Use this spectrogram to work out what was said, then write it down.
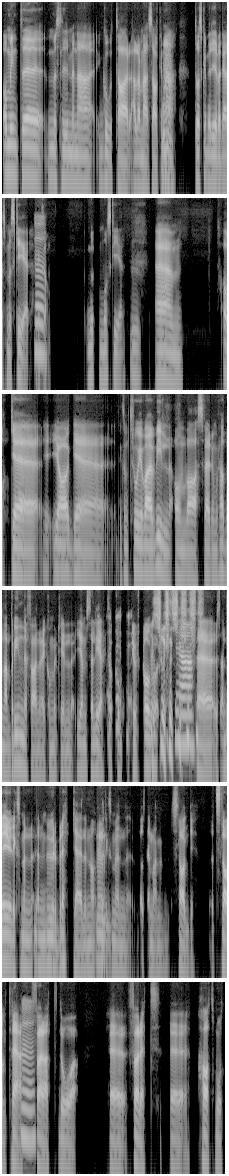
om inte muslimerna godtar alla de här sakerna, Mm. då ska vi riva deras moskéer. Mm. Liksom. Mo- Moskéer. Mm. Ehm, och eh, jag eh, liksom tror ju vad jag vill om vad Sverigedemokraterna brinner för när det kommer till jämställdhet och hbtq-frågor. Ja. Eh, det är ju liksom en, en murbräcka eller något, Mm. liksom en, vad säger man, slag, ett slagträ Mm. för att då, eh, för ett eh, hat mot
